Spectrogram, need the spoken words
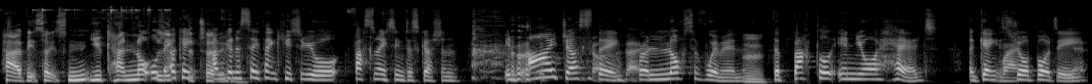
have it. So it's you cannot Also, link okay, the two. Okay, I'm going to say thank you to your fascinating discussion. It, I just think for a lot of women, Mm. the battle in your head against Right. your body Yes.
